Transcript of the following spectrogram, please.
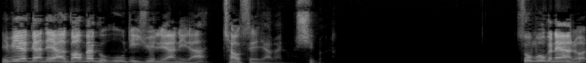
မိမိရဲ့ကံတရားအကောင်းဘက်ကိုဥတီရွေ့လျားနေတာ60ရာခိုင်နှုန်းရှိပါတယ်စိုးမိုးကနန်းကတော့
